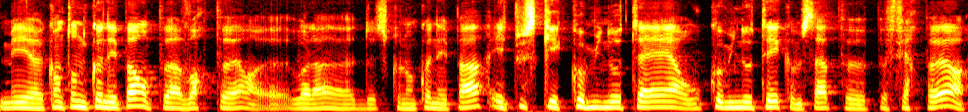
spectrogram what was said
mais euh, quand on ne connaît pas, on peut avoir peur, euh, voilà, de ce que l'on connaît pas. Et tout ce qui est communautaire ou communauté comme ça peut, peut faire peur.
